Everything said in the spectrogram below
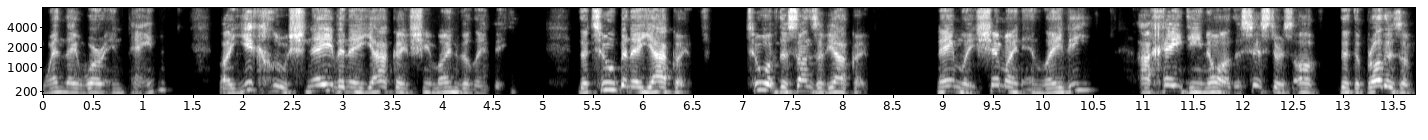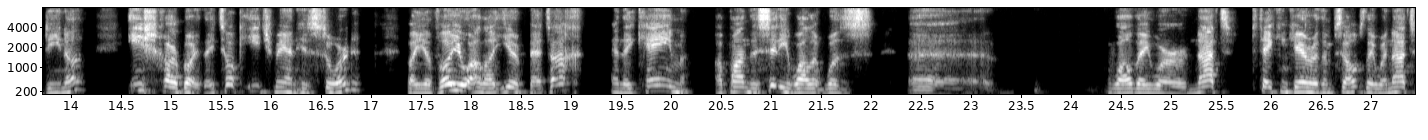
when they were in pain, the two Bnei Yaakov, two of the sons of Yaakov, namely Shimon and Levi, Achei Dinah, the sisters of the, the brothers of Dinah, Ish Charboy, they took each man his sword, betach, and they came upon the city while it was, uh, while they were not taking care of themselves, they were not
